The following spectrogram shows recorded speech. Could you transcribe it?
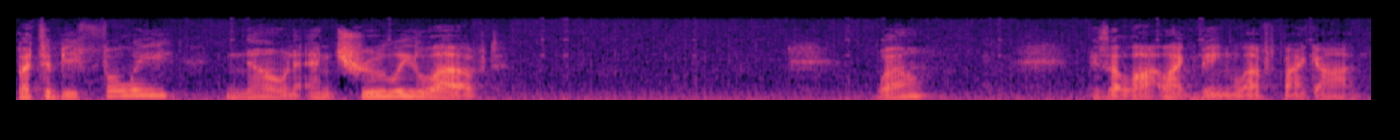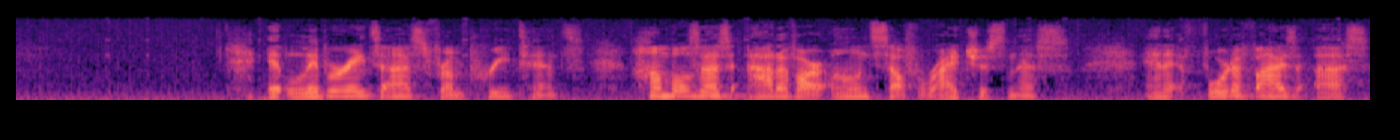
But to be fully known and truly loved, well, is a lot like being loved by God. It liberates us from pretense, humbles us out of our own self righteousness, and it fortifies us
